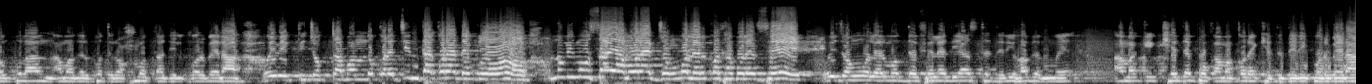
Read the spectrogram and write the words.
রব্বুল আলামিন আমাদের প্রতি রহমত নাজিল করবে না। ওই ব্যক্তি চোখটা বন্ধ করে চিন্তা করে দেখল, নবী মুসা এমন এক জঙ্গলের কথা বলেছে ওই জঙ্গলের মধ্যে ফেলে দিয়ে আসতে দেরি হবে আমাকে খেতে পোকামা করে খেতে দেরি করবে না।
